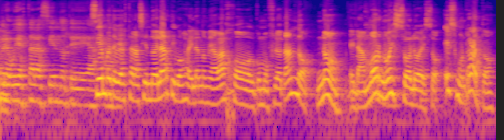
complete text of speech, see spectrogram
Siempre voy a estar haciéndote. ¿Siempre te voy a estar haciendo el arte y vos bailándome abajo como flotando? No, el amor no es solo eso, es un rato,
